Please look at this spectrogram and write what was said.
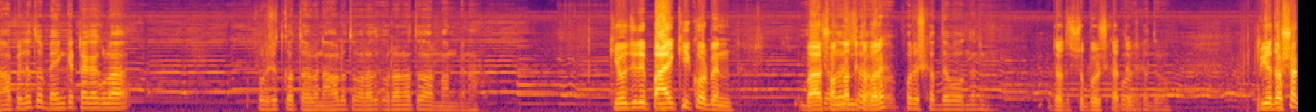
না পেলে তো ব্যাংকের টাকাগুলা পরিশোধ করতে হবে না হলে তো ওরা ওরা না তো আর মানবে না। কেউ যদি পায় কি করবেন? বা সন্ধান দিতে পারে? পরিষ্কার দেবো যথেষ্ট পুরস্কার পরিষ্কার দেবো। প্রিয় দর্শক,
